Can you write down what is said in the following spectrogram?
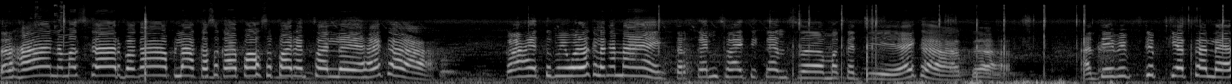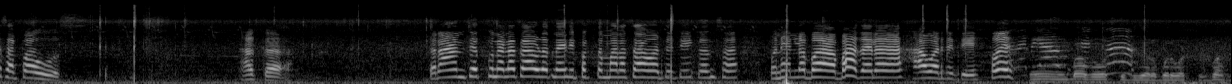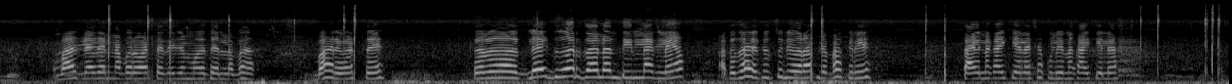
तर हाय नमस्कार. बघा आपला कसं काय पावस पाण्यात चाललंय हाय का? काय तुम्ही ओळखलं का नाही? तर कणस आहे ती कणस मकाची आहे का? आणि ते बी टिपक्यात चाललंय असा पाऊस. हा का? तर आमच्यात कुणालाच आवडत नाही ते फक्त मलाच आवडते ते कणस. पण ह्यांना बा भाजायला आवडते ते. होय? भाजल्या त्यांना बरं वाटतं त्याच्यामुळे त्यांना भारी वाटतंय. तर लय घर झालं आणि तीन लागल्या आता झाले तर चुलीवर आपल्या भाकरी. ताईनं काय केलं छकुलीनं काय केलं?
